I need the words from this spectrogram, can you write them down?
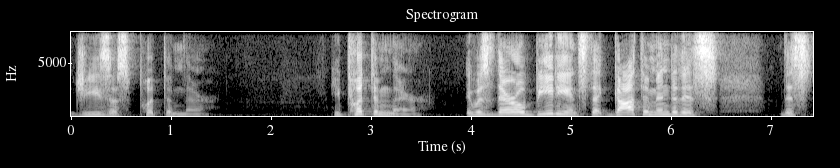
Jesus put them there. He put them there. It was their obedience that got them into this, this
